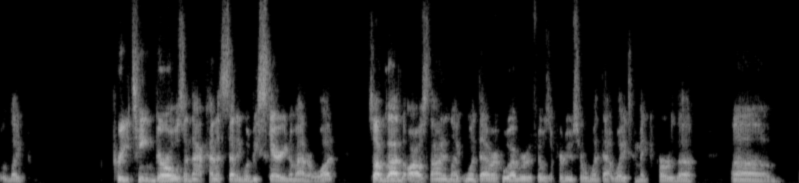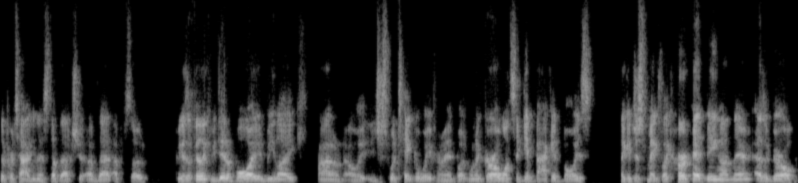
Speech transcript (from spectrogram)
like preteen girls in that kind of setting would be scary no matter what. So I'm glad that R.L. Stine like went that or whoever if it was a producer went that way to make her the um, the protagonist of that sh- of that episode. Because I feel like if you did a boy, it'd be like I don't know, it, it just would take away from it. But when a girl wants to get back at boys, like it just makes like her head being on there as a girl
